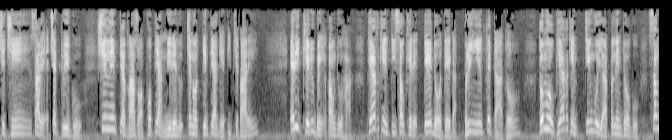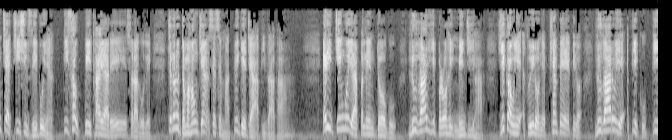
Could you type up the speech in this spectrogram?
ဖြစ်ခြင်းစတဲ့အချက်တွေကိုရှင်းလင်းပြတ်သားစွာဖော်ပြနေတယ်လို့ကျွန်တော်တင်ပြခဲ့ပြီးဖြစ်ပါတယ်အဲ့ဒီခေရုဗိန်အပေါင်းတို့ဟာ ဖျားသခင်တိဆောက်ခဲ့တဲ့တဲတော်တဲကဗြိညင်သစ်တာတော်သို့မဟုတ်ဘုရားသခင်ကျင်းဝတ်ရာပလင်တော်ကိုစောင့်ကြပ်ကြည့်ရှုစေဖို့ရန်တိဆောက်ပေးထားရတယ်ဆိုတာကိုလေကျွန်တော်တို့ဓမ္မဟောင်းကျမ်းအဆက်ဆက်မှာတွေ့ကြကြပြီးသားပါအဲ့ဒီကျင်းဝတ်ရာပလင်တော်ကိုလူသားယစ်ပရောဟိတ်မင်းကြီးဟာရစ်ကောင်ရဲ့အသွေးတော်နဲ့ဖြန့်ပဲ့ပြီးတော့လူသားတို့ရဲ့အပြစ်ကိုပြေ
